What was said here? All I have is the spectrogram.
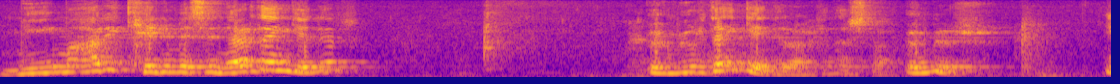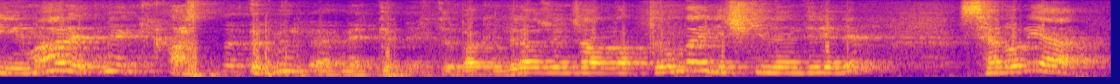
Mimari kelimesi nereden gelir? Ömürden gelir arkadaşlar. Ömür. İmar etmek aslında ömür vermek demektir. Bakın biraz önce anlattığımla ilişkilendirelim. Sen oraya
